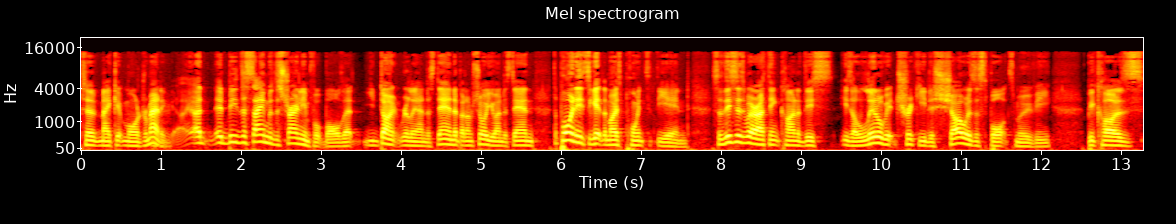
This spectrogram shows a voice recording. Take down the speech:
to make it more dramatic. Mm. It'd be the same with Australian football that you don't really understand it, but I'm sure you understand. The point is to get the most points at the end. So this is where I think kind of this is a little bit tricky to show as a sports movie because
